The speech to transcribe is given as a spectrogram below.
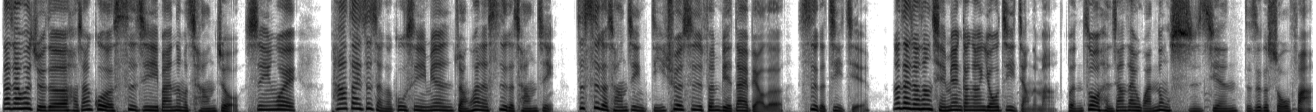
大家会觉得好像过了四季一般那么长久，是因为他在这整个故事里面转换了四个场景，这四个场景的确是分别代表了四个季节。那再加上前面刚刚优记讲的嘛，本作很像在玩弄时间的这个手法，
